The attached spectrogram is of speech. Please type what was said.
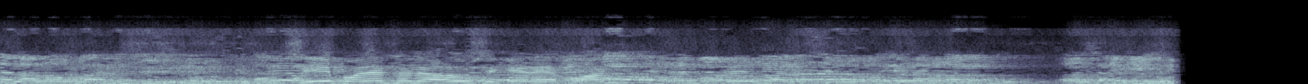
la luz, Juan. Sí, puede encender la luz si quiere, Juan.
